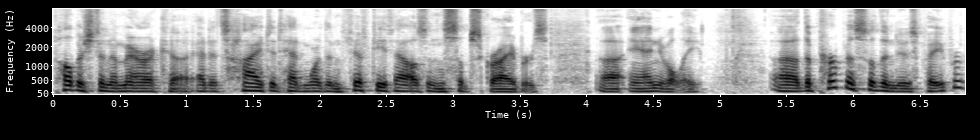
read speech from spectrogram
published in America. At its height, it had more than 50,000 subscribers uh, annually. Uh, the purpose of the newspaper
